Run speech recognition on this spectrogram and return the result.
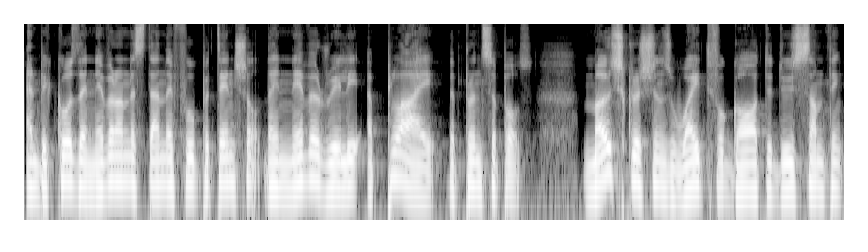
And because they never understand their full potential, they never really apply the principles. Most Christians wait for God to do something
